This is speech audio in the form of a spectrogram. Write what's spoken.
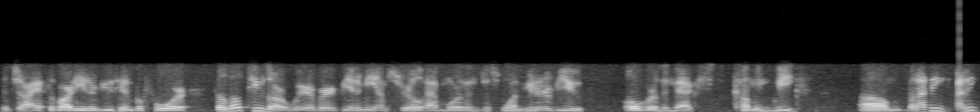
The Giants have already interviewed him before. So those teams are aware of Eric Bieniemy. I'm sure he'll have more than just one interview over the next coming weeks. Um, but I think I think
